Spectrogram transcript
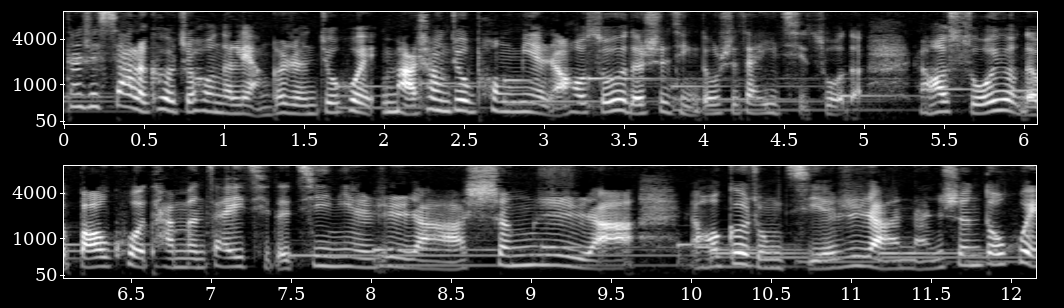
但是下了课之后呢，两个人就会马上就碰面，然后所有的事情都是在一起做的，然后所有的包括他们在一起的纪念。日啊，生日啊，然后各种节日啊，男生都会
